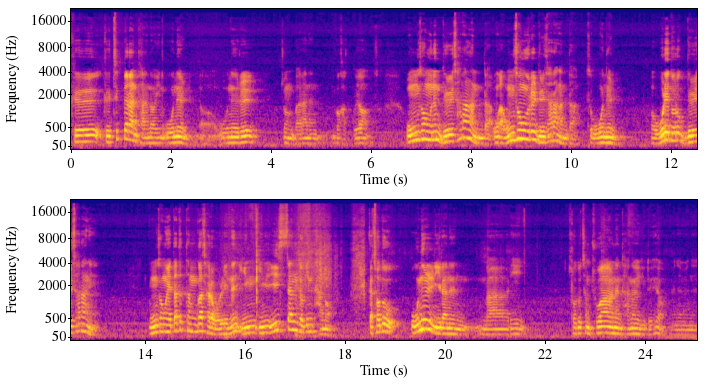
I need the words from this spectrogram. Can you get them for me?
그, 그 특별한 단어인 오늘 어, 오늘을 좀 말하는 것 같고요. 옹성우는 늘 사랑한다. 옹- 아, 옹성우를 늘 사랑한다. 그래서 오늘 어, 오래도록 늘 사랑해. 옹성우의 따뜻함과 잘 어울리는 일, 일상적인 단어. 그러니까 저도 오늘이라는 말이 저도 참 좋아하는 단어이기도 해요. 왜냐면은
